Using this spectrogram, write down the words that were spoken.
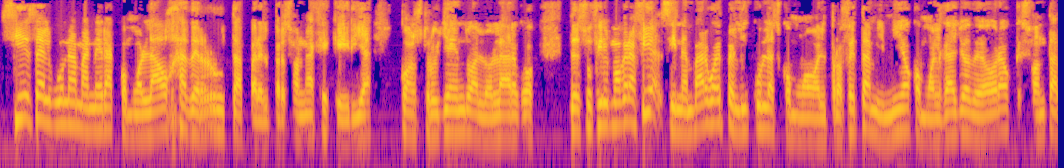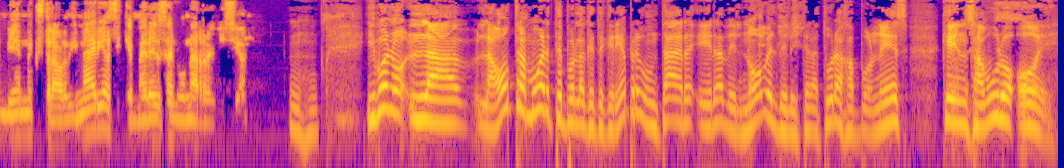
sí es de alguna manera como la hoja de ruta para el personaje que iría construyendo a lo largo de su filmografía. Sin embargo, hay películas como El Profeta Mimío, como El Gallo de Oro, que son también extraordinarias y que merecen una revisión. Y bueno, la, la, otra muerte por la que te quería preguntar era del Nobel de Literatura japonés Kensaburo Oe.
